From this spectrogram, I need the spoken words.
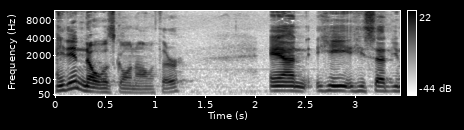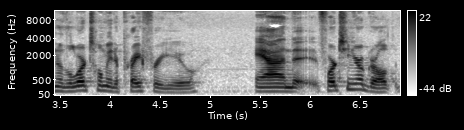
He didn't know what was going on with her. And he, he said, You know, the Lord told me to pray for you. And 14 year old girl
